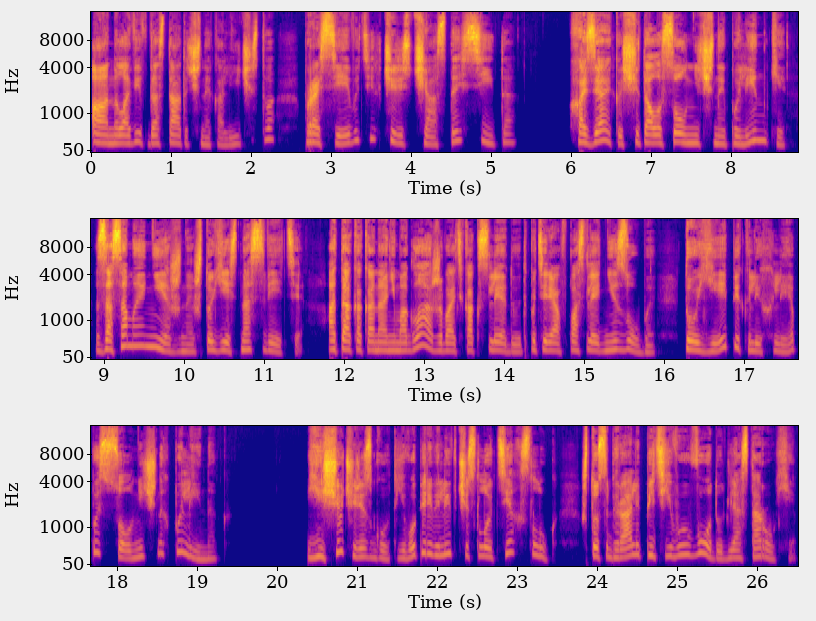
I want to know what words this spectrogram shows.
а, наловив достаточное количество, просеивать их через частое сито. Хозяйка считала солнечные пылинки за самое нежное, что есть на свете, а так как она не могла оживать как следует, потеряв последние зубы, то ей пекли хлеб из солнечных пылинок. Еще через год его перевели в число тех слуг, что собирали питьевую воду для старухи.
